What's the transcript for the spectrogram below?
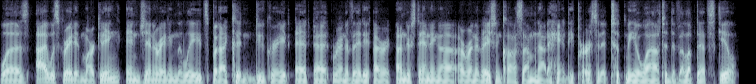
was I was great at marketing and generating the leads, but I couldn't do great at, at renovating or understanding a, a renovation cost. I'm not a handy person. It took me a while to develop that skill.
